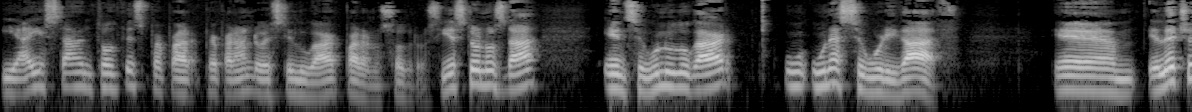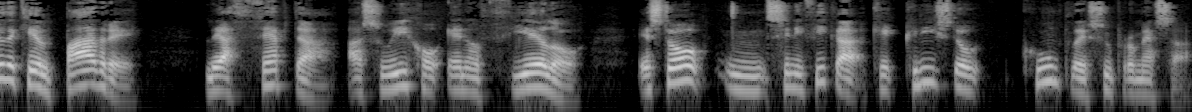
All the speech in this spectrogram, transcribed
Y ahí está entonces preparando este lugar para nosotros. Y esto nos da, en segundo lugar, una seguridad. Em, el hecho de que el Padre le acepta a su Hijo en el cielo, esto mm, significa que Cristo cumple su promesa.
